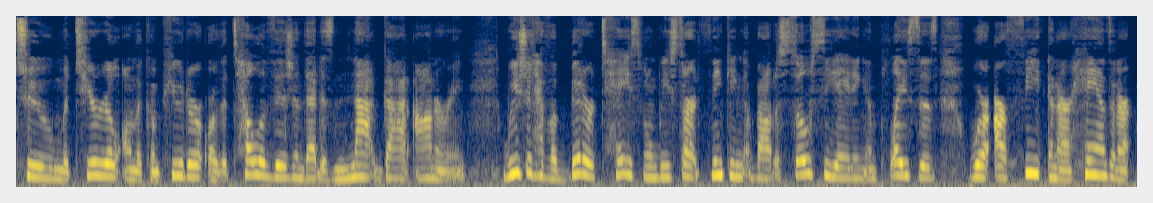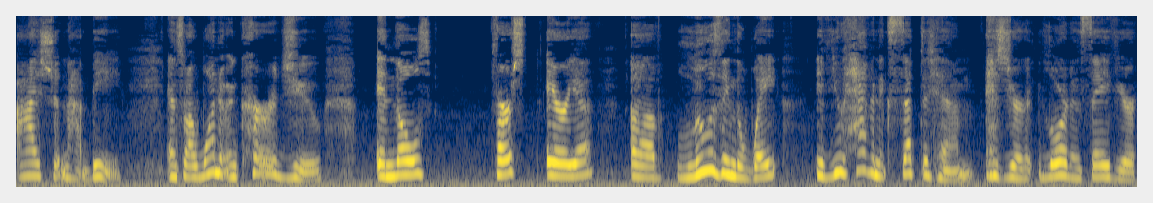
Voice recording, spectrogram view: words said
to material on the computer or the television that is not God honoring. We should have a bitter taste when we start thinking about associating in places where our feet and our hands and our eyes should not be. And so I want to encourage you in those first area of losing the weight, if you haven't accepted him as your Lord and Savior,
